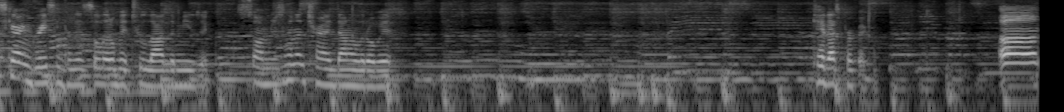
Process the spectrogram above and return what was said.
Of scaring Grayson because it's a little bit too loud, the music. So I'm just gonna turn it down a little bit. Okay, that's perfect. Um,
